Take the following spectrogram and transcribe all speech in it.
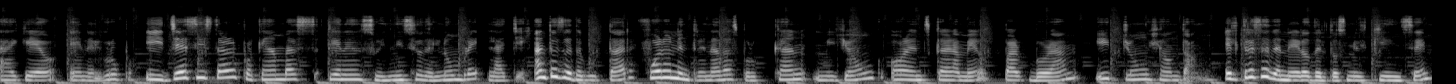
IGEO en el grupo. Y Jessie Star porque ambas tienen su inicio del nombre la J. Antes de debutar, fueron entrenadas por Kang Mi-young, Orange Caramel, Park Boram y Jung Hyun-dong. El 13 de enero del 2015,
